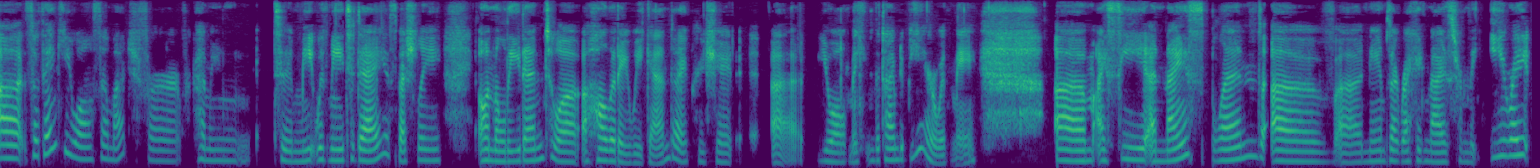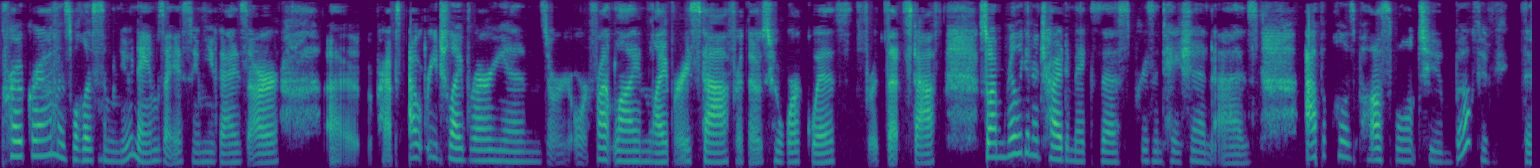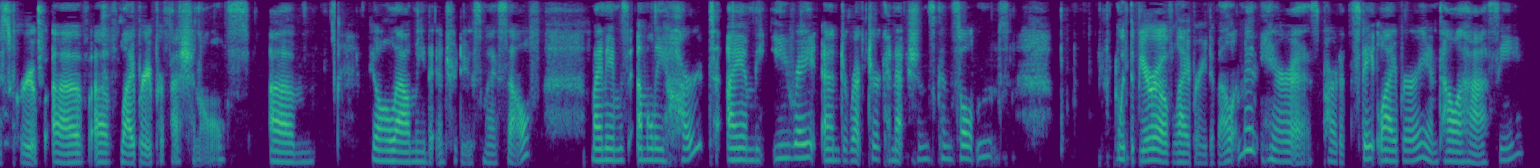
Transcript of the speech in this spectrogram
Uh, so thank you all so much for, for coming to meet with me today, especially on the lead in to a, a holiday weekend. I appreciate uh, you all making the time to be here with me. Um, I see a nice blend of uh, names I recognize from the E-rate program, as well as some new names. I assume you guys are uh, perhaps outreach librarians or, or frontline library staff or those who work with for that staff. So I'm really going to try to make this presentation as applicable as possible to both of this group of, of library professionals. Um, if you'll allow me to introduce myself. My name is Emily Hart. I am the E-rate and Director Connections Consultant with the Bureau of Library Development here as part of the State Library in Tallahassee.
